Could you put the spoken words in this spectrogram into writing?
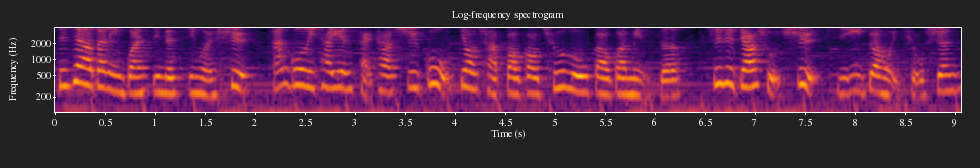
接下来要带您关心的新闻是：韩国梨泰院踩踏事故调查报告出炉，高官免责，死者家属斥蜥蜴断尾求生。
